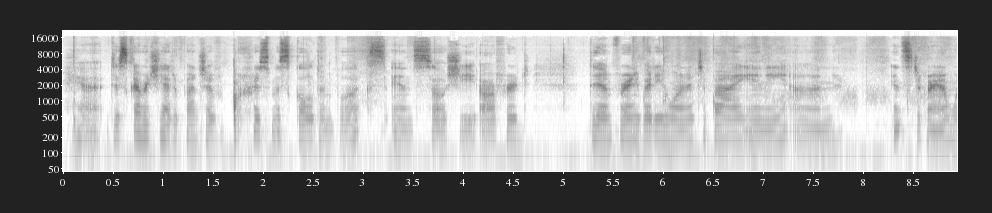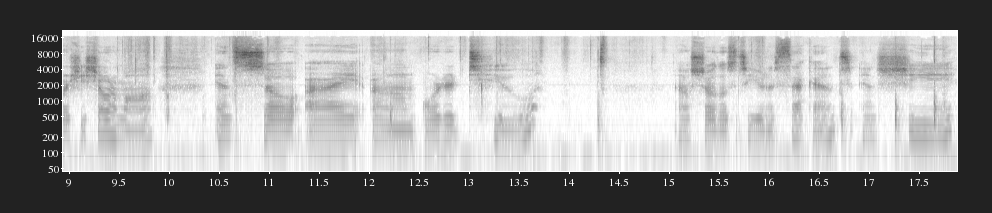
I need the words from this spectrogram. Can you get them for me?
had discovered she had a bunch of Christmas golden books, and so she offered them for anybody who wanted to buy any on Instagram, where she showed them all. And so I um, ordered two. I'll show those to you in a second. And she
